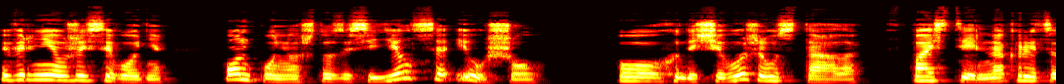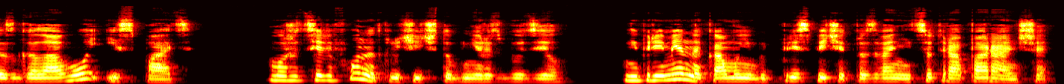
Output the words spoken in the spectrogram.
вернее, уже сегодня. Он понял, что засиделся и ушел. Ох, до чего же устала. В постель накрыться с головой и спать. Может, телефон отключить, чтобы не разбудил? Непременно кому-нибудь приспичит позвонить с утра пораньше.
